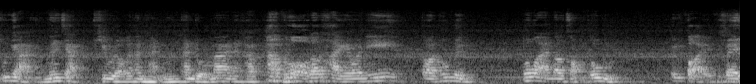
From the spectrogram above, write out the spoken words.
ทุกอย่างเนื่องจากคิวเราก็ทันหันทันด่วนมากนะครับครับผมเราถ่ายกันวันนี้ตอนทุ่มหนึ่งเมื่อวานตอนสองทุ่ม เพิ่งปล่อยเพลง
